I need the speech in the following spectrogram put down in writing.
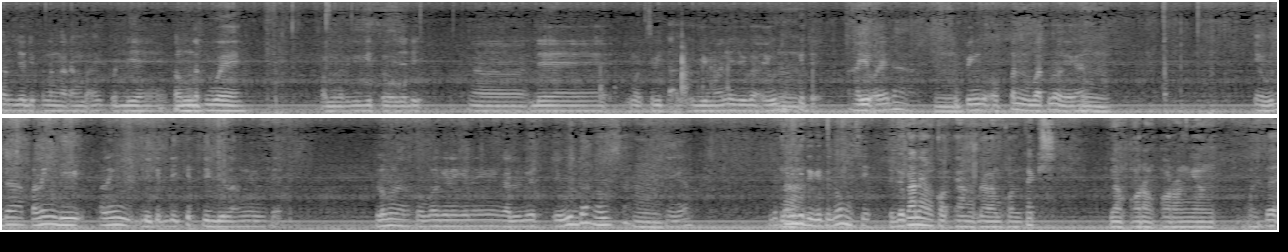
harus jadi pendengar yang baik buat dia. Kalau menurut gue, kalau menurut gue gitu. Jadi nah dia mau cerita gimana juga ya udah Hmm. kita ayo aja dah Hmm. kuping gue open buat lo ya kan Hmm. ya udah paling di paling dikit dikit dibilangin kayak lo mau narkoba gini gini nggak ada duit ya udah nggak usah Hmm. ya kan dia Nah. paling gitu gitu doang sih itu kan yang yang dalam konteks yang orang-orang yang maksudnya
